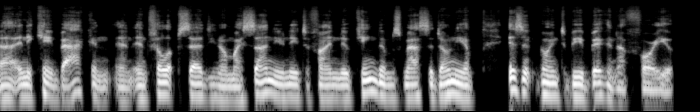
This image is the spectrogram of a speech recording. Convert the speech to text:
uh, and he came back and, and, and Philip said, you know, my son, you need to find new kingdoms. Macedonia isn't going to be big enough for you.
